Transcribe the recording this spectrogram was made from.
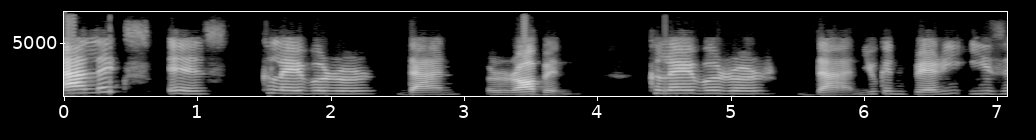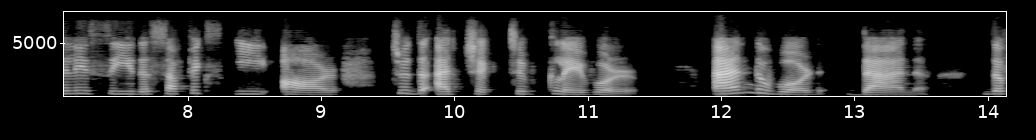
Alex is cleverer than Robin. Cleverer than. You can very easily see the suffix er to the adjective clever and the word than the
